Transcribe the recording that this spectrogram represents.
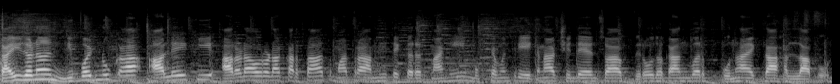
काही जण निवडणुका आले की आरडाओरडा करतात मात्र आम्ही ते करत नाही. मुख्यमंत्री एकनाथ शिंदे यांचा विरोधकांवर पुन्हा एकदा हल्लाबोल.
